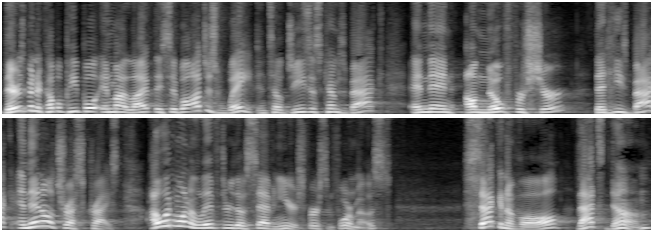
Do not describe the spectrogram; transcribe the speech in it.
There's been a couple people in my life, they said, Well, I'll just wait until Jesus comes back, and then I'll know for sure that he's back, and then I'll trust Christ. I wouldn't want to live through those seven years, first and foremost. Second of all, that's dumb.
